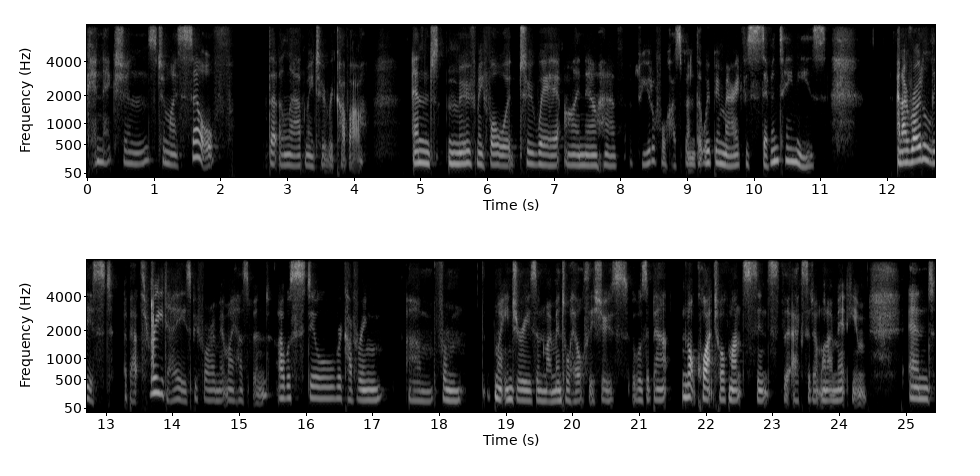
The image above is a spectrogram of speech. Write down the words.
connections to myself that allowed me to recover and move me forward to where I now have a beautiful husband that we've been married for 17 years. And I wrote a list about three days before I met my husband. I was still recovering um, from my injuries and my mental health issues. It was about not quite 12 months since the accident when I met him. And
